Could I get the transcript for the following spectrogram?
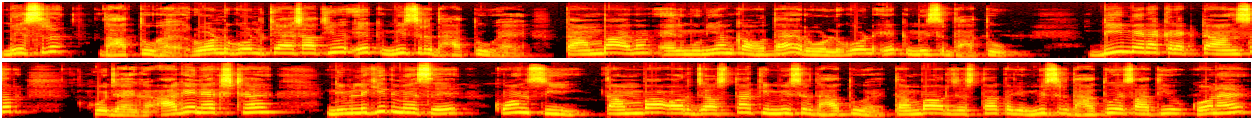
मिश्र धातु है। रोल्ड गोल्ड क्या है साथियों? एक मिश्र धातु है। तांबा एवं एल्युमिनियम का होता है रोल्ड गोल्ड एक मिश्र धातु। बी मेरा करेक्ट आंसर हो जाएगा। आगे नेक्स्ट है, निम्नलिखित में से कौन सी तांबा और जस्ता की मिश्र धातु है? तांबा और जस्ता का जो मिश्र धातु है साथियों, कौन है?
